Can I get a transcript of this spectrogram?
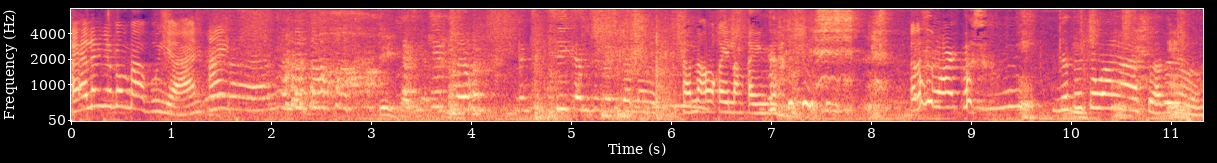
Ay, alam niyo bang baboy yan? Ay, Sakit na. Nagsiksikan sila sa dalawa. sana okay lang kayong gano'n. Tara si Marcos. Natutuwa nga siya. Ito naman.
